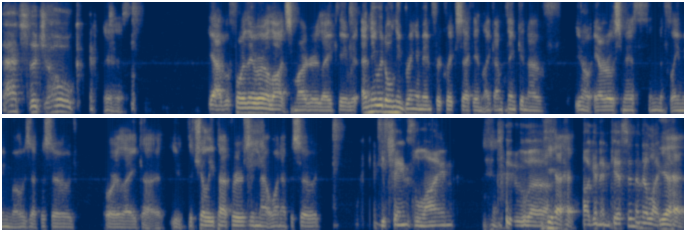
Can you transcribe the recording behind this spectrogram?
that's the joke Yeah. Yeah, before they were a lot smarter. Like they would, and they would only bring him in for a quick second. Like I'm thinking of, you know, Aerosmith in the Flaming Moe's episode, or like uh, you- the Chili Peppers in that one episode. you change the line to uh, yeah, hugging and kissing and they're like yeah.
